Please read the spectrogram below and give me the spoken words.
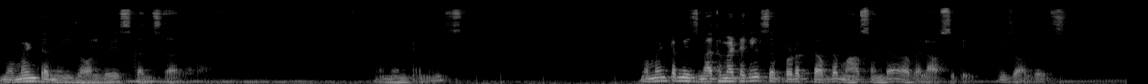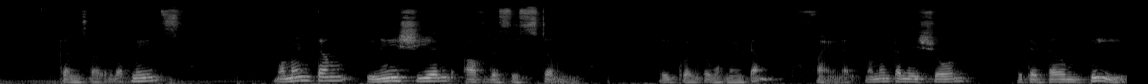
momentum is always conserved. Momentum is momentum is mathematically the product of the mass and the velocity is always conserved. That means momentum initial of the system equal to momentum final. Momentum is shown with a term P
